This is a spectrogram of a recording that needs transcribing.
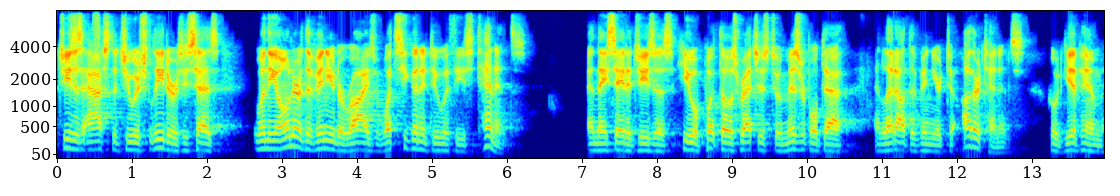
Jesus asked the Jewish leaders, He says, when the owner of the vineyard arrives, what's he going to do with these tenants? And they say to Jesus, He will put those wretches to a miserable death and let out the vineyard to other tenants who would give him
